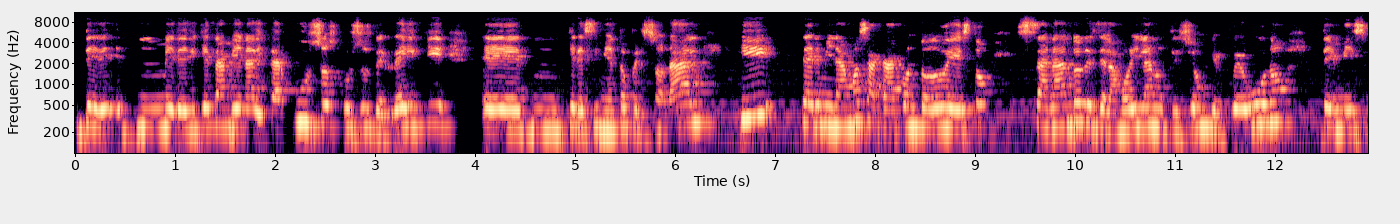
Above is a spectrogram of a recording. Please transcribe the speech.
me dediqué también a dictar cursos, cursos de Reiki, eh, crecimiento personal y terminamos acá con todo esto, sanando desde el amor y la nutrición, que fue uno de mis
